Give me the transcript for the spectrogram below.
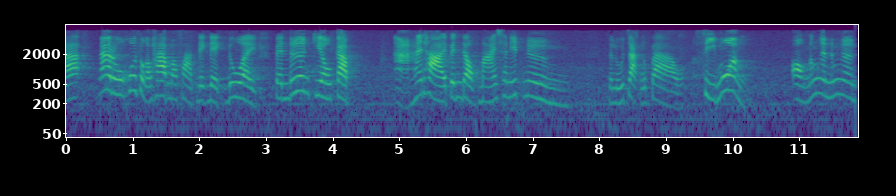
ระน่ารู้คู่สุขภาพมาฝากเด็กๆด้วย เป็นเรื่องเกี่ยวกับอ่าให้ทายเป็นดอกไม้ชนิดหนึ่ง จะรู้จักหรือเปล่า สีม่วงออกน้ำเงินน้ำเงิน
